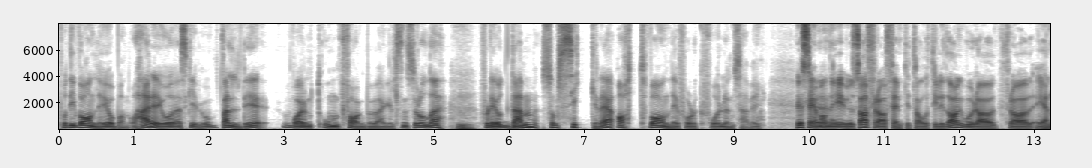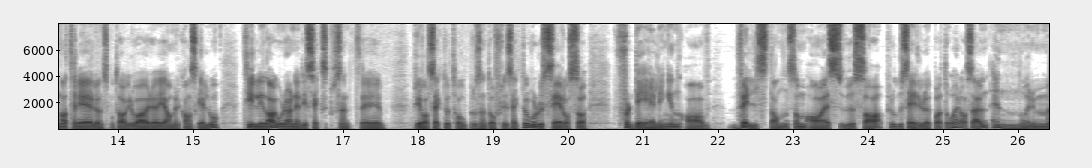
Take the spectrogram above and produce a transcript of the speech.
på de vanlige jobbene. Og her er jo, jeg skriver jo veldig varmt om fagbevegelsens rolle. Mm. For det er jo dem som sikrer at vanlige folk får lønnsheving. Det ser man i USA fra 50-tallet til i dag, hvor da fra én av tre lønnsmottakere var i amerikansk LO, til i dag hvor det er nede i 6 i privat sektor, 12% offentlig sektor, hvor du ser også fordelingen av velstanden som AS USA produserer i løpet av et år. Altså det er jo en enorm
